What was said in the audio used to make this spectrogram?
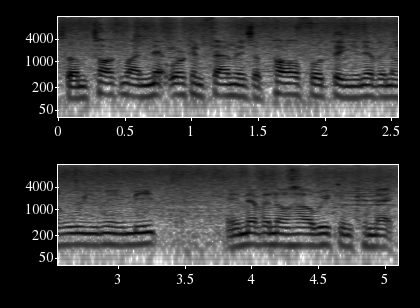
So I'm talking about networking family. It's a powerful thing. You never know who you may meet, and you never know how we can connect.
